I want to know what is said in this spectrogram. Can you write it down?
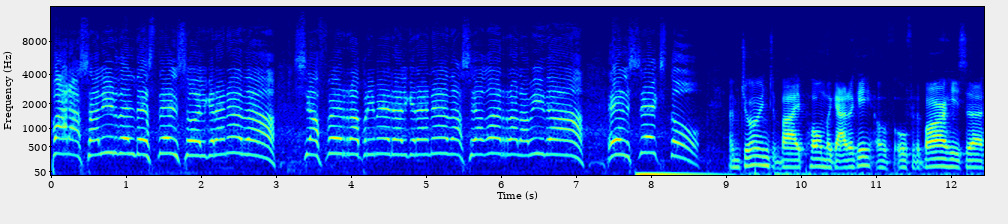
para salir del descenso. El Granada se aferra el Granada se agarra la vida. El sexto. I'm joined by Paul McGarraghy of Over the Bar. He's uh,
